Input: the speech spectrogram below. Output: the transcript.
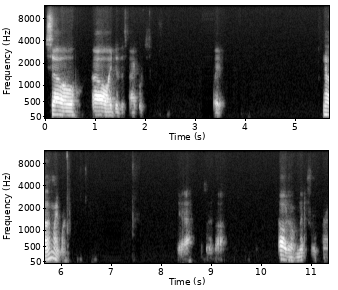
so, oh, I did this backwards. Wait. No, that might work. Yeah, that's what I thought. Oh, no, mix it. right.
